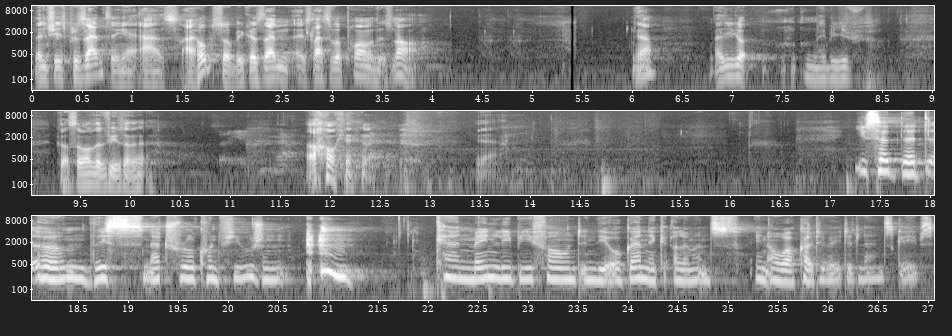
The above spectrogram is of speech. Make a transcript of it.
than she's presenting it as. I hope so, because then it's less of a poem if it's not. Yeah? Have you got, maybe you've got some other views on it? Oh, okay. yeah. You said that um, this natural confusion can mainly be found in the organic elements in our cultivated landscapes.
